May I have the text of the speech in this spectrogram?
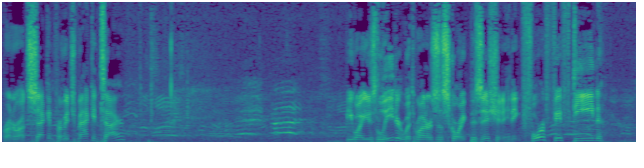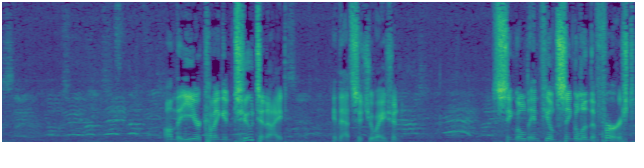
Runner on second for Mitch McIntyre. BYU's leader with runners in scoring position, hitting 415 on the year, coming in two tonight in that situation. Singled, infield single in the first.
